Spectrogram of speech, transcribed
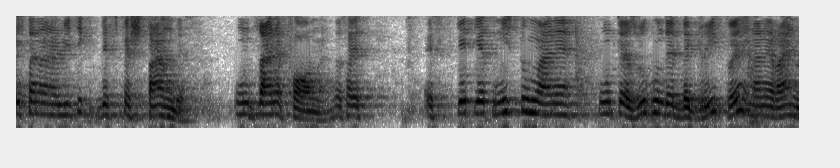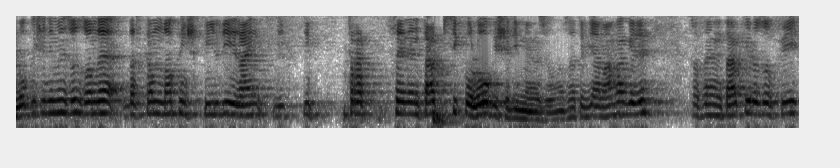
ist eine Analytik des Verstandes und seine Formen. Das heißt, es geht jetzt nicht um eine Untersuchung der Begriffe in einer rein logischen Dimension, sondern das kommt noch ins Spiel die, rein, die, die transzendental-psychologische Dimension. Das hatten wir am Anfang gesehen. Transzendentalphilosophie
